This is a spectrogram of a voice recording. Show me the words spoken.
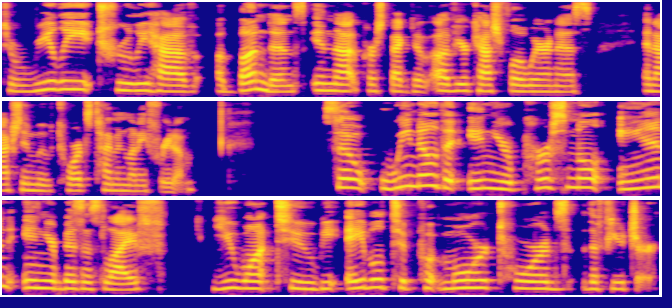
to really truly have abundance in that perspective of your cash flow awareness and actually move towards time and money freedom. So we know that in your personal and in your business life, you want to be able to put more towards the future.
